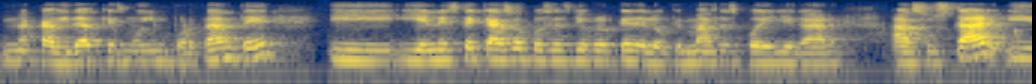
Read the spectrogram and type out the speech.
una, cavidad que es muy importante y, y, en este caso pues es yo creo que de lo que más les puede llegar asustar y,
